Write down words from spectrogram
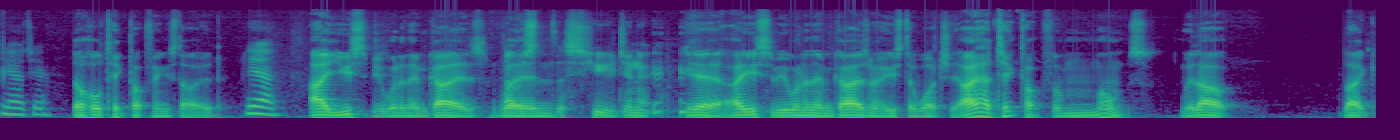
gotcha The whole TikTok thing started. yeah I used to be one of them guys That was, when that's huge, isn't it? yeah, I used to be one of them guys when I used to watch it. I had TikTok for months without like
